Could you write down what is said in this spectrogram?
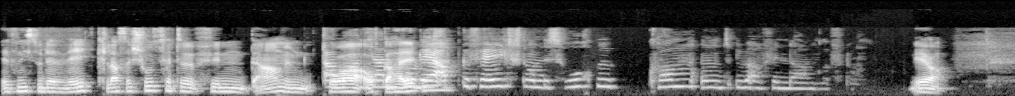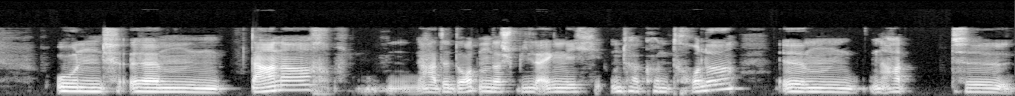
jetzt nicht so der Weltklasse-Schuss, hätte Finn Darm im Tor Aber auch dann gehalten. wurde er abgefälscht und ist hochgekommen und über auf den Darm geflogen. Ja. Und ähm, danach hatte Dortmund das Spiel eigentlich unter Kontrolle. Ähm, hatte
